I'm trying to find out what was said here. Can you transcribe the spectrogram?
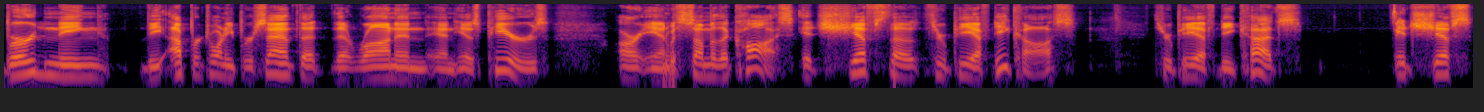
burdening the upper 20% that, that Ron and, and his peers are in with some of the costs. It shifts those through PFD costs, through PFD cuts, it shifts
